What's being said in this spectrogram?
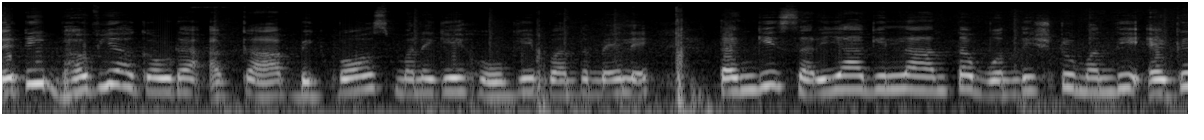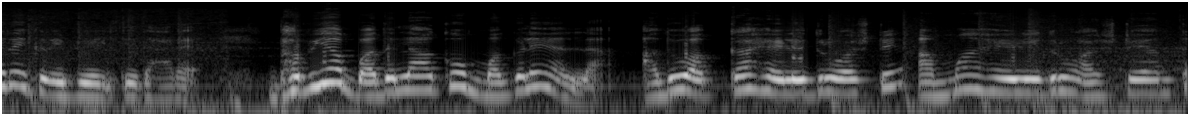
ನಟಿ ಭವ್ಯ ಗೌಡ ಅಕ್ಕ ಬಿಗ್ ಬಾಸ್ ಮನೆಗೆ ಹೋಗಿ ಬಂದ ಮೇಲೆ, ತಂಗಿ ಸರಿಯಾಗಿಲ್ಲ ಅಂತ ಒಂದಿಷ್ಟು ಮಂದಿ ಎಗರೆಗರಿ ಬೀಳ್ತಿದ್ದಾರೆ. ಭವ್ಯ ಬದಲಾಗೋ ಮಗಳೇ ಅಲ್ಲ. ಅದು ಅಕ್ಕ ಹೇಳಿದ್ರು ಅಷ್ಟೇ, ಅಮ್ಮ ಹೇಳಿದ್ರು ಅಷ್ಟೇ ಅಂತ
